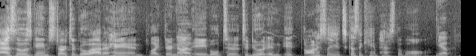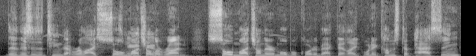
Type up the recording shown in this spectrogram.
as those games start to go out of hand, like they're not Yep. able to to do it. And it honestly, it's because they can't pass the ball. Yep. Th- This is a team that relies so It's much on the run, so much on their mobile quarterback that like when it comes to passing,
